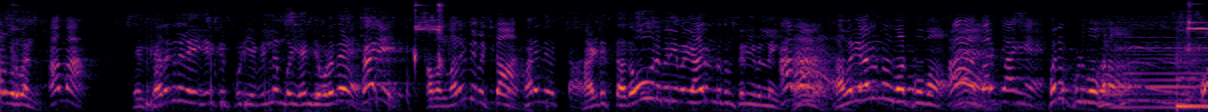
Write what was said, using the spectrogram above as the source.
வந்தார் ஒருவன். ஆமா. என் கரங்களிலே இருக்கக்கூடிய வில்லும் வில்லம்பை ஏந்திய உடனே சரி. அவன் மறைந்து விட்டான். மறைந்து விட்டார் அடுத்ததோ ஒரு பெரியவர் யார் என்பதும் தெரியவில்லை. அவர் யார் என்பது பார்ப்போமா? பார்க்கலாங்க. பொறுப்புடு போகலாம் ஓ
